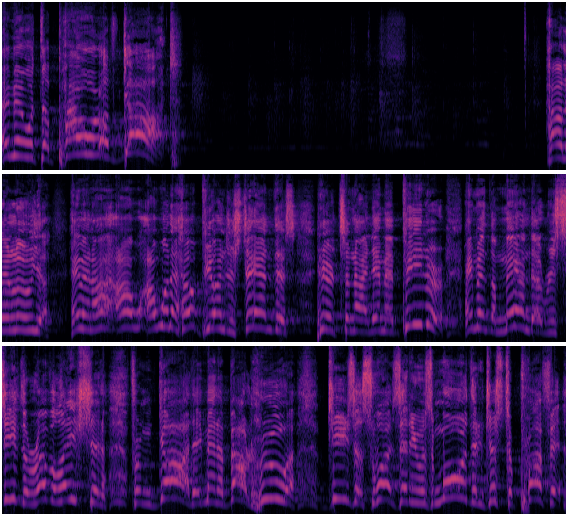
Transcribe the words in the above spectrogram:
amen, with the power of God. Hallelujah. Amen. I, I, I want to help you understand this here tonight. Amen. Peter, amen, the man that received the revelation from God, amen, about who Jesus was, that he was more than just a prophet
